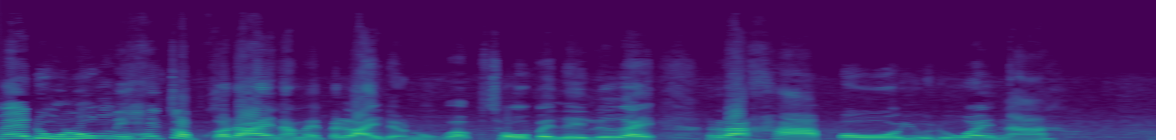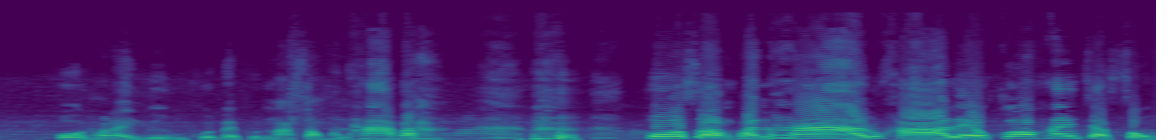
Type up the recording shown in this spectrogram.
แม่ดูลูกนี้ให้จบก็ได้นะ ไม่เป็นไรเดี๋ยวหนูแบบโชว์ไปเรื่อยๆ ราคาโปรอยู่ด้วยนะ โปรเท่าไหร่ลืมพูดไปพูดมา 2,500ป่ะ โปร2,500 ลูกค้าแล้วก็ให้จัดส่ง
